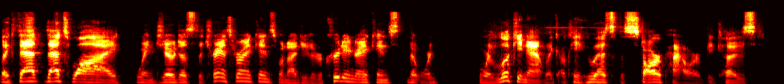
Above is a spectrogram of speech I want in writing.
like that that's why when Joe does the transfer rankings, when I do the recruiting rankings, that we're we're looking at like, okay, who has the star power? Because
